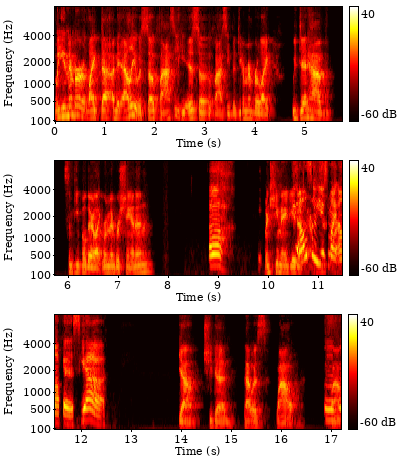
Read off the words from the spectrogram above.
Well, you remember like that. I mean, Elliot was so classy. He is so classy. But do you remember like we did have some people there? Like remember Shannon Ugh. when she made you? He also used my office. Yeah. Yeah, she did. That was wow. Wow.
